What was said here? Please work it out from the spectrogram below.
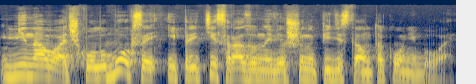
миновать школу бокса и прийти сразу на вершину пьедестала. Но такого не бывает.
